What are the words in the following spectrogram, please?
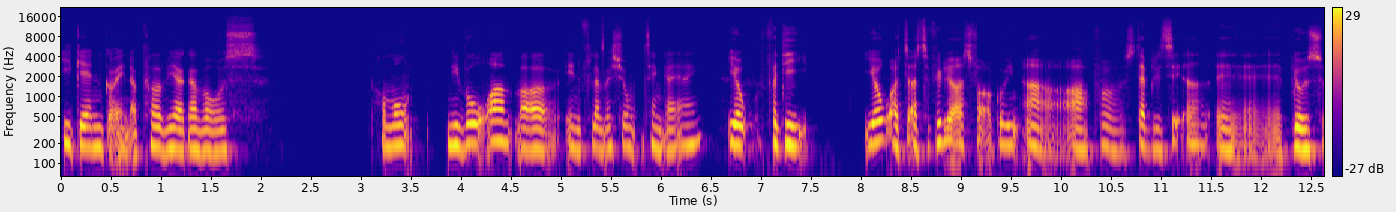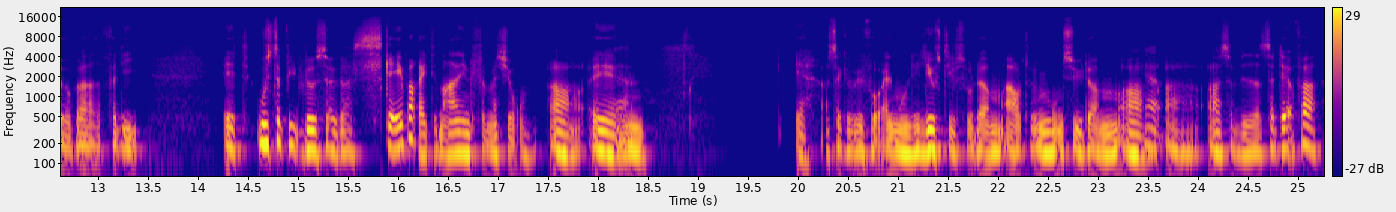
igen går ind og påvirker vores hormonniveauer og inflammation, tænker jeg, ikke? Jo, fordi jo, og, og selvfølgelig også for at gå ind og, og få stabiliseret øh, blodsukkeret, fordi et ustabilt blodsukker skaber rigtig meget inflammation. Og, øh, ja. ja, og så kan vi få alle mulige livsstilssygdomme, autoimmunsygdomme og, ja. og, og så videre. Så derfor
